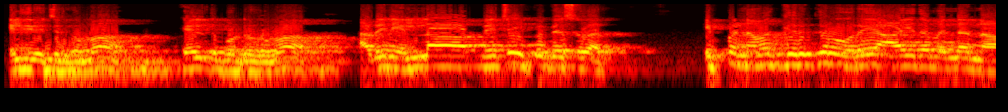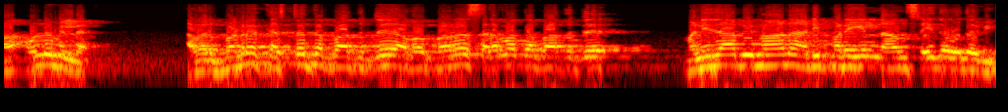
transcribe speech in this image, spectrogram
எழுதி வச்சிருக்கோமா? கையெழுத்து போட்டிருக்கோமா? அப்படின்னு எல்லா பேச்சும் இப்ப பேசுவார். இப்ப நமக்கு இருக்கிற ஒரே ஆயுதம் என்னன்னா ஒண்ணுமில்லை. அவர் படுற கஷ்டத்தை பார்த்துட்டு அவர் படுற சிரமத்தை பார்த்துட்டு மனிதாபிமான அடிப்படையில் நாம் செய்த உதவி.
